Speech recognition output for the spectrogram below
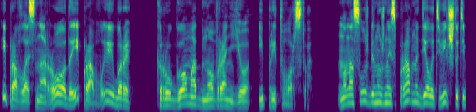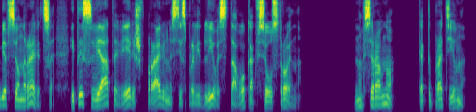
и про власть народа, и про выборы. Кругом одно вранье и притворство. Но на службе нужно исправно делать вид, что тебе все нравится, и ты свято веришь в правильность и справедливость того, как все устроено. Но все равно как-то противно,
